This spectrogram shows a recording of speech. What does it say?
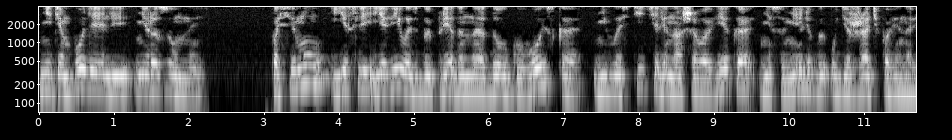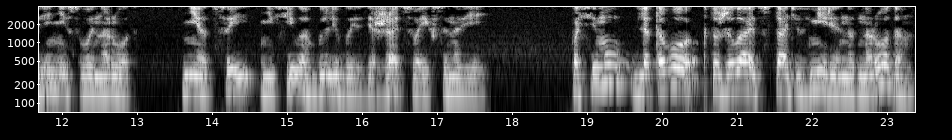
Не тем более ли неразумный? Посему, если явилось бы преданное долгу войско, ни властители нашего века не сумели бы удержать в повиновении свой народ, ни отцы не в силах были бы сдержать своих сыновей. Посему для того, кто желает встать в мире над народом,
